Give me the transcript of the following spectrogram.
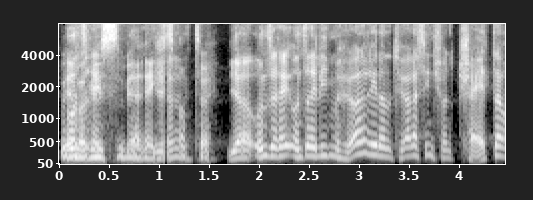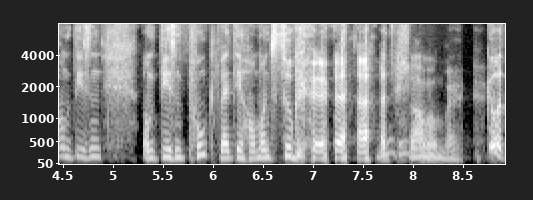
wenn unsere, wir wissen, wer recht ja, hatte. Ja, unsere, unsere lieben Hörerinnen und Hörer sind schon gescheiter um diesen, um diesen Punkt, weil die haben uns zugehört. Schauen wir mal. Gut,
